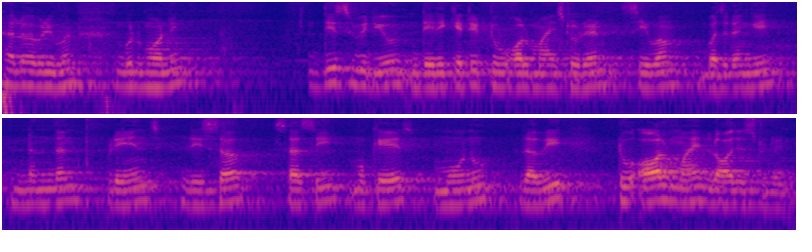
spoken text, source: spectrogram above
Hello everyone good morning this video dedicated to all my student Shivam Bajrangi Nandan Prince Rishabh Shashi Mukesh Monu Ravi to all my lodge student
